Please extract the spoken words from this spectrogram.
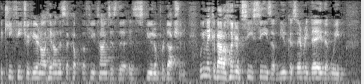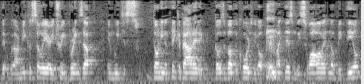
the key feature here, and I'll hit on this a, couple, a few times, is the is sputum production. We make about 100 cc's of mucus every day that we that our mucociliary tree brings up, and we just don't even think about it. It goes above the cords. We go like this, and we swallow it. No big deal.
